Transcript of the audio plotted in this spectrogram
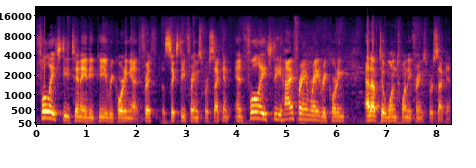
full HD 1080p recording at 60 frames per second, and full HD high frame rate recording at up to 120 frames per second.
